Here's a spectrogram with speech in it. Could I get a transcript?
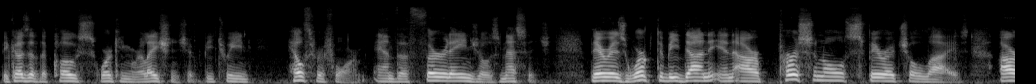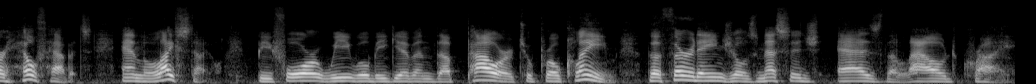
Because of the close working relationship between health reform and the third angel's message, there is work to be done in our personal spiritual lives, our health habits, and lifestyle before we will be given the power to proclaim the third angel's message as the loud cry.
